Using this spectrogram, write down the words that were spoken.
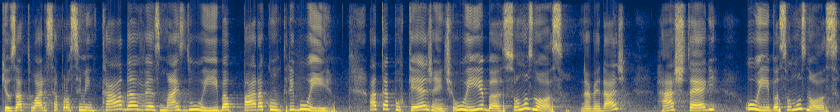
que os atuários se aproximem cada vez mais do IBA para contribuir. Até porque, gente, o IBA somos nós, não é verdade? Hashtag o IBA somos nós.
